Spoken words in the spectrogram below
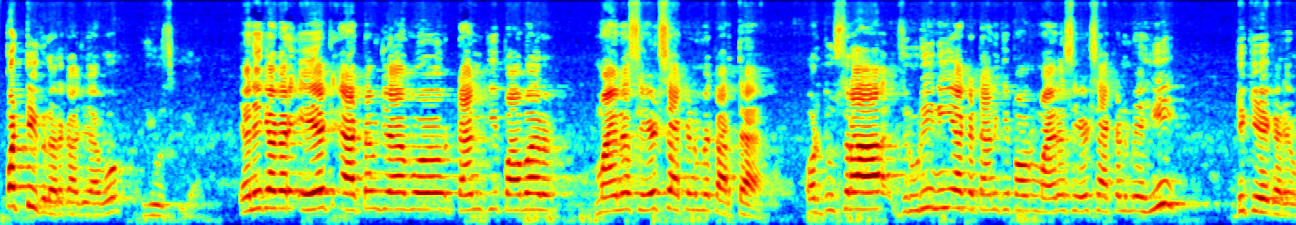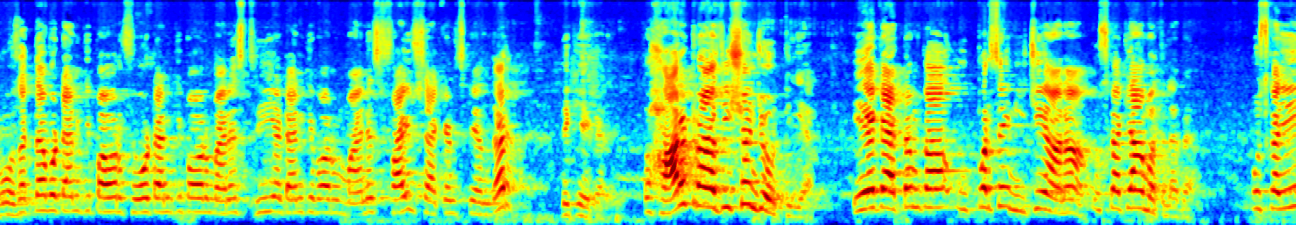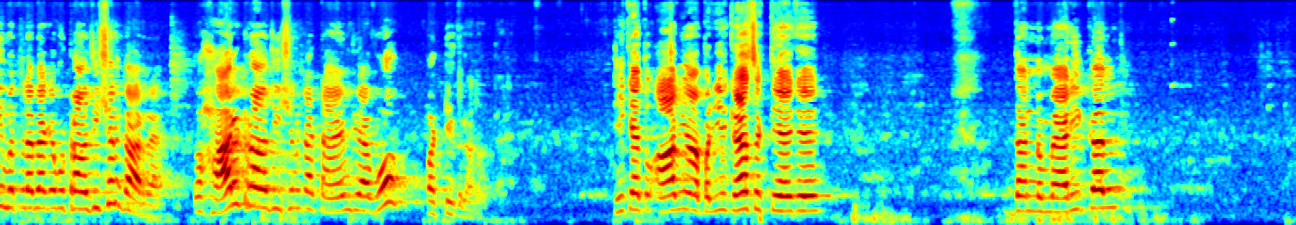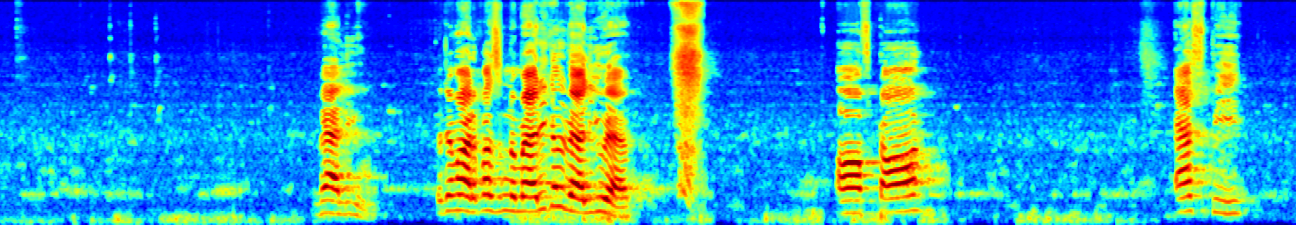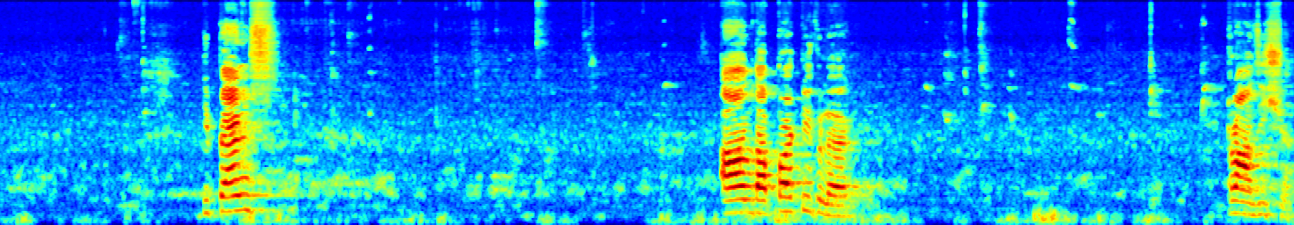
पर्टिकुलर का जो है, वो यूज़ किया। यानी कि अगर एक एटम जो है, वो टेन की पावर माइनस एट सेकेंड में करता है और दूसरा ज़रूरी नहीं है कि टेन की पावर माइनस एट सेकेंड में ही डिके करे। हो सकता है वो टेन की पावर फोर टेन की पावर माइनस थ्री या टेन की पावर माइनस फाइव सेकेंड्स के अंदर डिके करे। तो हर ट्रांजिशन जो होती है, एक एटम का ऊपर से नीचे आना, उसका क्या मतलब है? उसका यही मतलब है कि वो ट्रांजिशन कर रहा है। तो हर ट्रांजिशन का टाइम जो है वो पर्टिकुलर होता है। ठीक है? तो आप यहाँ पर ये कह सकते हैं कि द नोमेरिकल वैल्यू तो जब हमारे पास नोमेरिकल वैल्यू है of tau S P depends on the particular transition.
